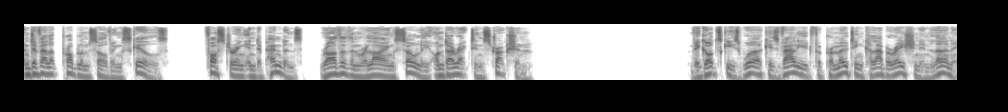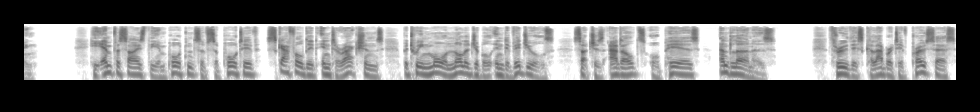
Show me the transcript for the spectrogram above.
and develop problem-solving skills, fostering independence rather than relying solely on direct instruction. Vygotsky's work is valued for promoting collaboration in learning. He emphasized the importance of supportive, scaffolded interactions between more knowledgeable individuals, such as adults or peers, and learners. Through this collaborative process,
